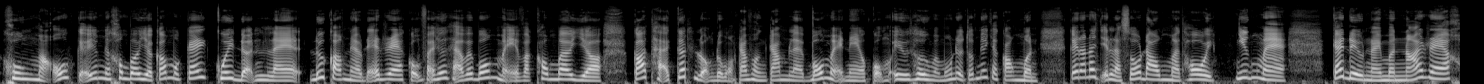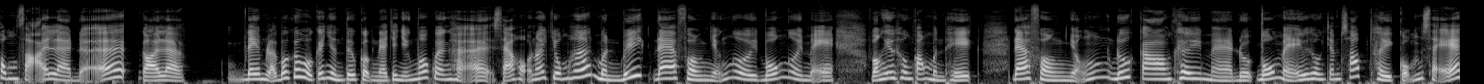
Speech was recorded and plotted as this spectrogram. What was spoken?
khuôn mẫu, kiểu như không bao giờ có một cái quy định là đứa con nào đẻ ra cũng phải hiếu thảo với bố mẹ và không bao giờ có thể kết luận được một trăm phần trăm là bố mẹ nào cũng yêu thương và muốn điều tốt nhất cho con mình. Cái đó nó chỉ là số đông mà thôi. Nhưng mà cái điều này mình nói ra không phải là để, gọi là đem lại bất cứ một cái nhìn tiêu cực nào cho những mối quan hệ xã hội nói chung hết. Mình biết đa phần những người bố người mẹ vẫn yêu thương con mình thiệt. Đa phần những đứa con khi mà được bố mẹ yêu thương chăm sóc thì cũng sẽ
